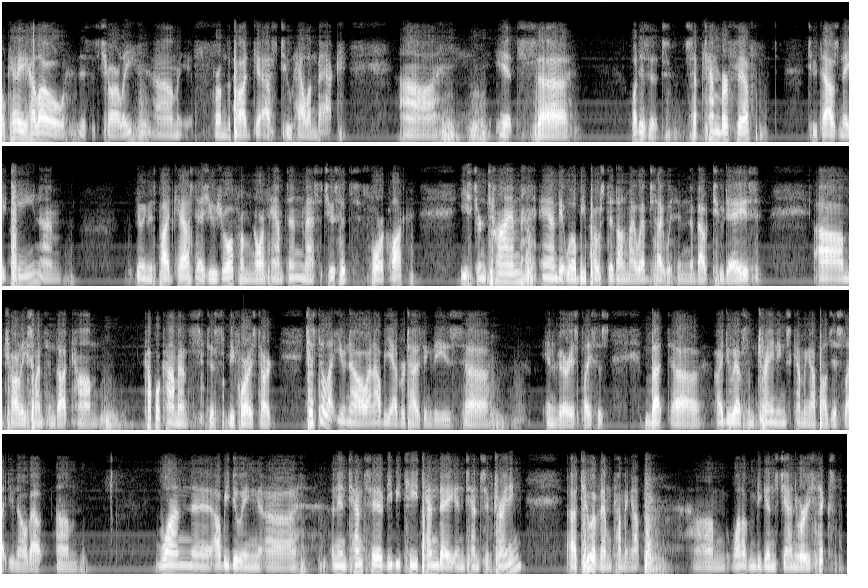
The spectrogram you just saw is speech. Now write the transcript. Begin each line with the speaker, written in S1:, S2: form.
S1: Okay, hello. This is Charlie um, from the podcast To Hell and Back. Uh, it's, uh, what is it? September 5th, 2018. I'm doing this podcast as usual from Northampton, Massachusetts, 4 o'clock Eastern Time, and it will be posted on my website within about two days, um, charlieswenson.com. A couple comments just before I start. Just to let you know, and I'll be advertising these uh, in various places, but uh, I do have some trainings coming up. I'll just let you know about. Um, one, uh, I'll be doing uh, an intensive DBT 10 day intensive training, uh, two of them coming up. Um, one of them begins January 6th,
